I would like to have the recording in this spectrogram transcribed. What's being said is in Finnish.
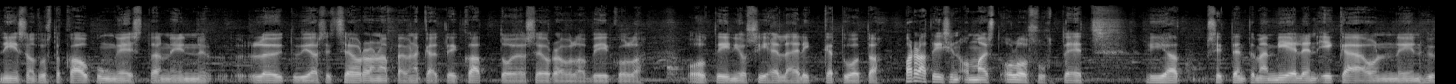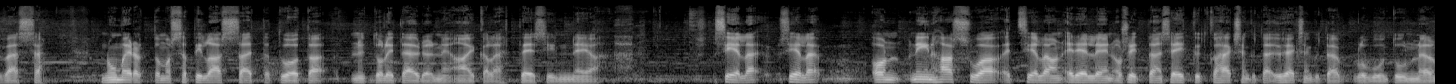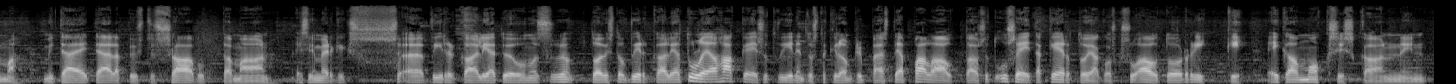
niin sanotusta kaupungeista niin löytyi ja sitten seuraavana päivänä käytiin kattoa ja seuraavalla viikolla oltiin jo siellä. Eli tuota, paratiisinomaiset olosuhteet ja sitten tämä mielen ikä on niin hyvässä numerottomassa tilassa, että tuota, nyt oli täydellinen aika lähteä sinne ja siellä, siellä on niin hassua, että siellä on edelleen osittain 70, 80, 90-luvun tunnelma, mitä ei täällä pysty saavuttamaan. Esimerkiksi äh, virkailija, työvoimatoimiston virkailija tulee ja hakee sut 15 kilometrin päästä ja palauttaa sut useita kertoja, koska sun auto on rikki, eikä ole moksiskaan, niin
